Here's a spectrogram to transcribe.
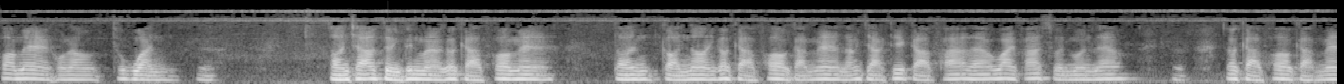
พ่อแม่ของเราทุกวัน ตอนเช้าตื่นขึ้นมาก็กราบพ่อแม่ ตอนก่อนนอนก็กราบพ่อกราบแม่ หลังจากที่กราบพระแล้วไหว้พระสวดมนต์แล้ว ก็กราบพ่อกราบแม่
